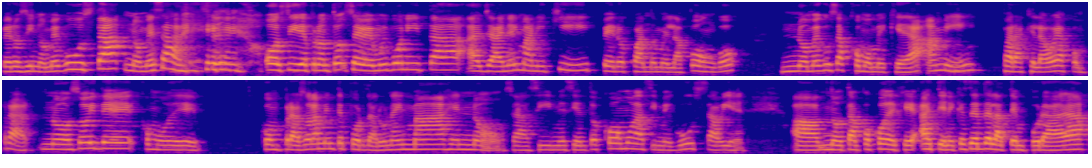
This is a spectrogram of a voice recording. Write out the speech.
pero si no me gusta, no me sabe. Sí. O si de pronto se ve muy bonita allá en el maniquí, pero cuando me la pongo, no me gusta como me queda a mí, ¿para qué la voy a comprar? No soy de como de comprar solamente por dar una imagen, no. O sea, si me siento cómoda, si me gusta, bien. Ah, no tampoco de que, ay, tiene que ser de la temporada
